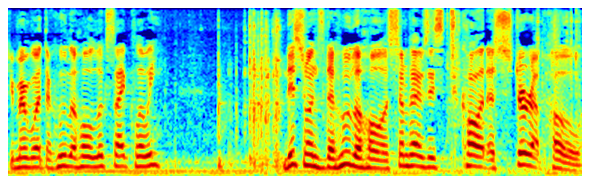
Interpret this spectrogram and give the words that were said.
you remember what the hula hoe looks like, Chloe? This one's the hula hoe. Sometimes they call it a stirrup hoe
